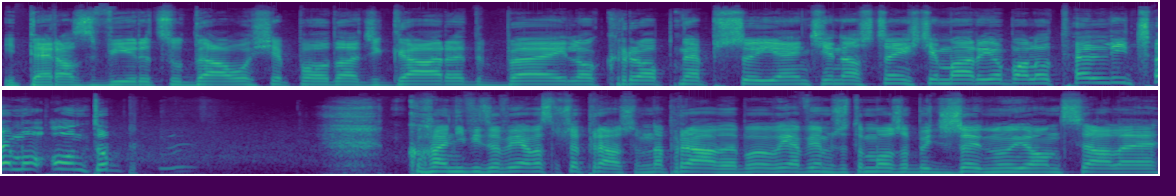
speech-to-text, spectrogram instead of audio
I teraz Wirc udało się podać Gareth Bale, okropne przyjęcie, na szczęście Mario Balotelli, czemu on to... Kochani widzowie, ja was przepraszam, naprawdę, bo ja wiem, że to może być żenujące, ale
